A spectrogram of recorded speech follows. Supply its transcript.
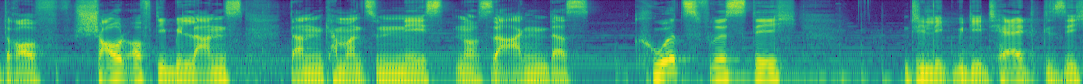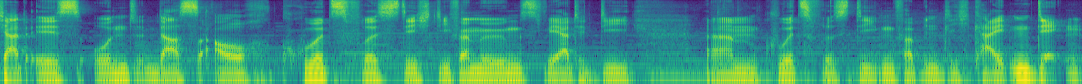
drauf schaut auf die Bilanz, dann kann man zunächst noch sagen, dass kurzfristig die Liquidität gesichert ist und dass auch kurzfristig die Vermögenswerte die ähm, kurzfristigen Verbindlichkeiten decken.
